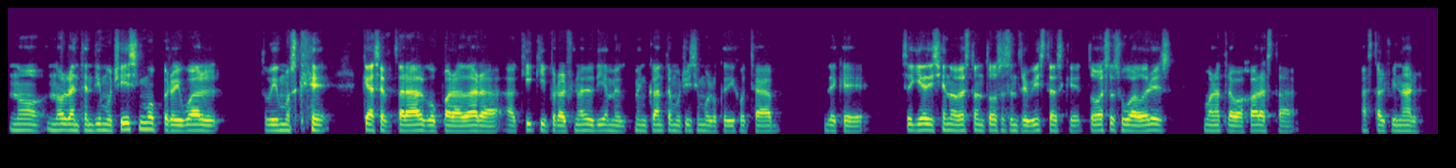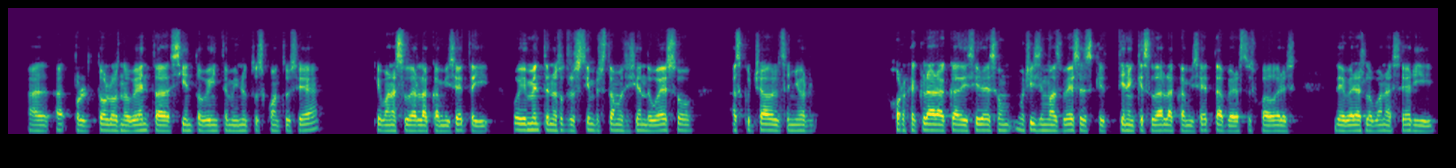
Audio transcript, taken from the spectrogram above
no, no la entendí muchísimo, pero igual tuvimos que, que aceptar algo para dar a, Kiki, pero al final del día me, me, encanta muchísimo lo que dijo Tab, de que seguía diciendo esto en todas sus entrevistas, que todos estos jugadores van a trabajar hasta, hasta el final, por todos los 90, 120 minutos, cuanto sea, que van a sudar la camiseta. Y obviamente nosotros siempre estamos diciendo eso. Ha escuchado el señor Jorge Clara acá decir eso muchísimas veces, que tienen que sudar la camiseta, pero estos jugadores de veras lo van a hacer y,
